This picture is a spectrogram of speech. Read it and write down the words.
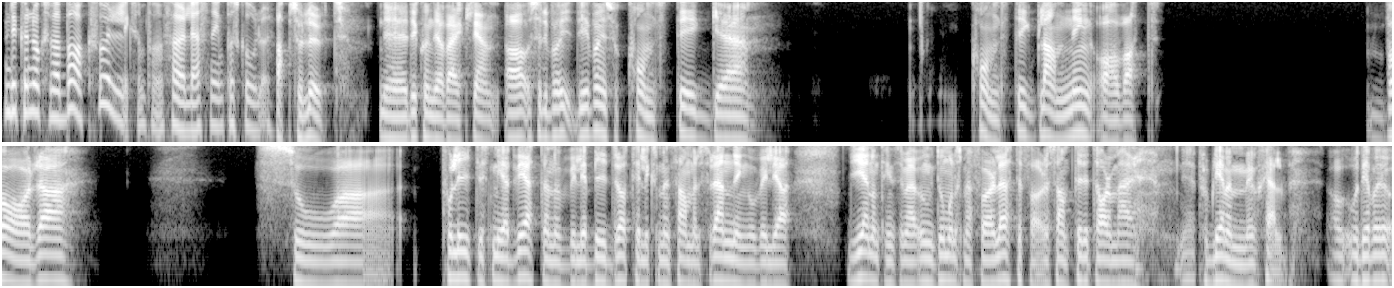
Men du kunde också vara bakfull liksom, på en föreläsning på skolor? Absolut, det, det kunde jag verkligen. Ja, så det var, det var en så konstig... Eh, konstig blandning av att vara så eh, politiskt medveten och vilja bidra till liksom en samhällsförändring och vilja ge någonting till de här ungdomarna som jag föreläste för och samtidigt ha de här eh, problemen med mig själv. Och, och det var ju,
